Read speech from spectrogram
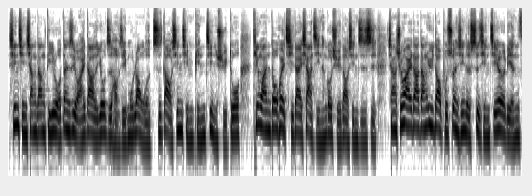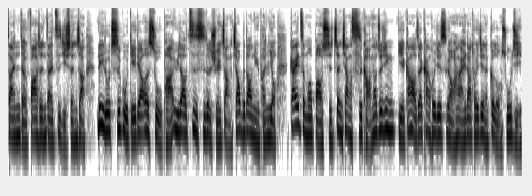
心情相当低落。但是有挨大的优质好节目，让我知道心情平静许多。听完都会期待下集能够学到新知识。想询问挨大，当遇到不顺心的事情接二连三的发生在自己身上，例如持股跌掉二十五趴，遇到自私的学长，交不到女朋友，该怎么保持正向思考？那最近也刚好在看《灰阶思考》和挨大推荐的各种书籍，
